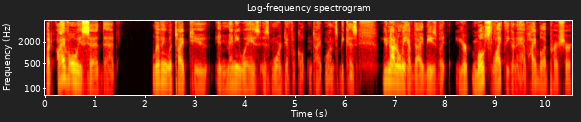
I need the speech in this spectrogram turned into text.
But I've always said that living with type 2 in many ways is more difficult than type 1s because you not only have diabetes but you're most likely going to have high blood pressure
